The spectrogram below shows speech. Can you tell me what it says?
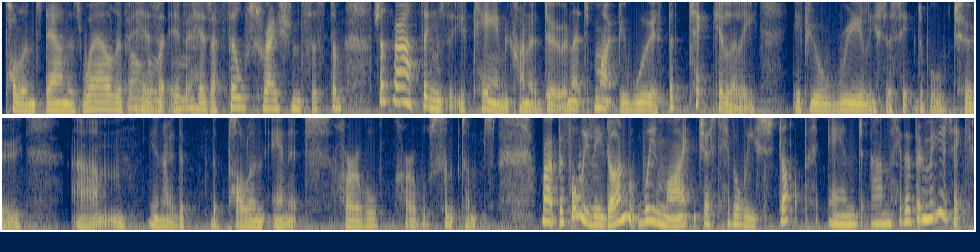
pollens down as well if it Oh, has a, if it has a filtration system. So there are things that you can kind of do, and it might be worth, particularly if you're really susceptible to. Um, you know the the pollen and its horrible horrible symptoms. Right before we lead on, we might just have a wee stop and um, have a bit of music.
